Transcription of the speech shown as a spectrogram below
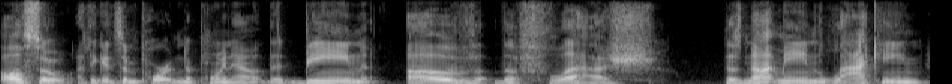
Also, I think it's important to point out that being of the flesh does not mean lacking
